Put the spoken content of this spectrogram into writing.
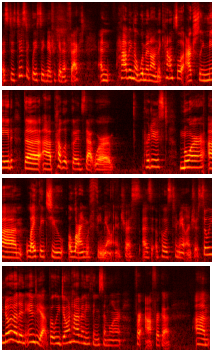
a statistically significant effect and having a woman on the council actually made the uh, public goods that were produced more um, likely to align with female interests as opposed to male interests. So we know that in India, but we don't have anything similar for Africa. Um,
